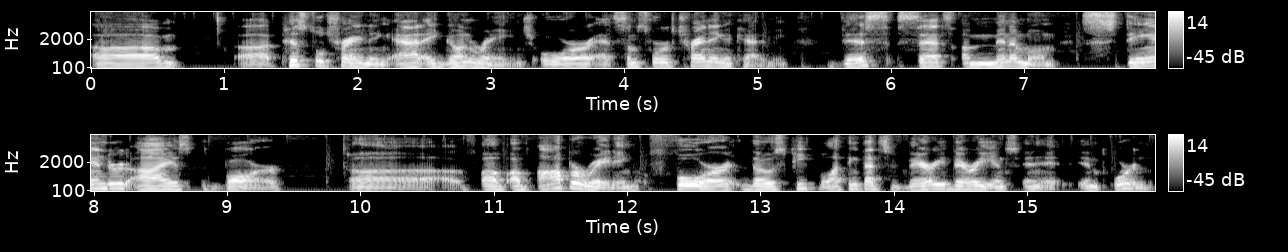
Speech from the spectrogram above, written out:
um, uh, pistol training at a gun range or at some sort of training academy, this sets a minimum standardized bar uh, of, of operating for those people. I think that's very, very important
